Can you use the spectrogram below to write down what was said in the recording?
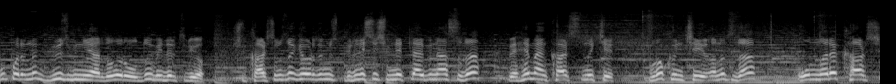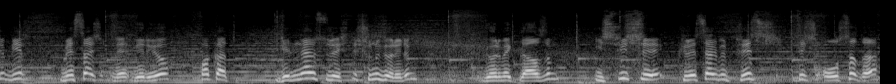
bu paranın 100 milyar dolar olduğu belirtiliyor. Şu karşımızda gördüğümüz Birleşmiş Milletler binası da ve hemen karşısındaki Broken Chair anıtı da onlara karşı bir mesaj ve- veriyor. Fakat gelinen süreçte şunu görelim, görmek lazım. İsviçre küresel bir prestij olsa da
